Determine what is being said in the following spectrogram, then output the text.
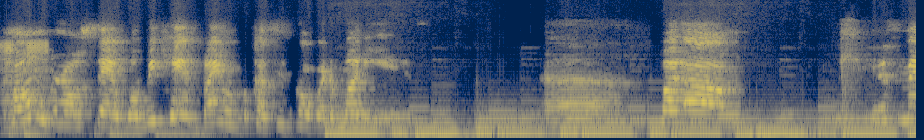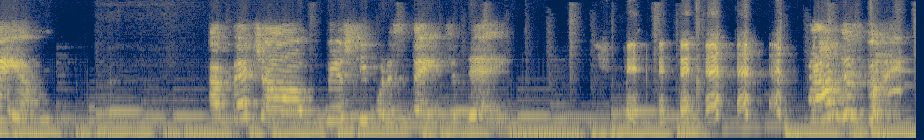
homegirl said, Well, we can't blame him because he's going where the money is. Ah. But um, Miss Ma'am, I bet y'all wish he would have stayed today. I'm just going.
